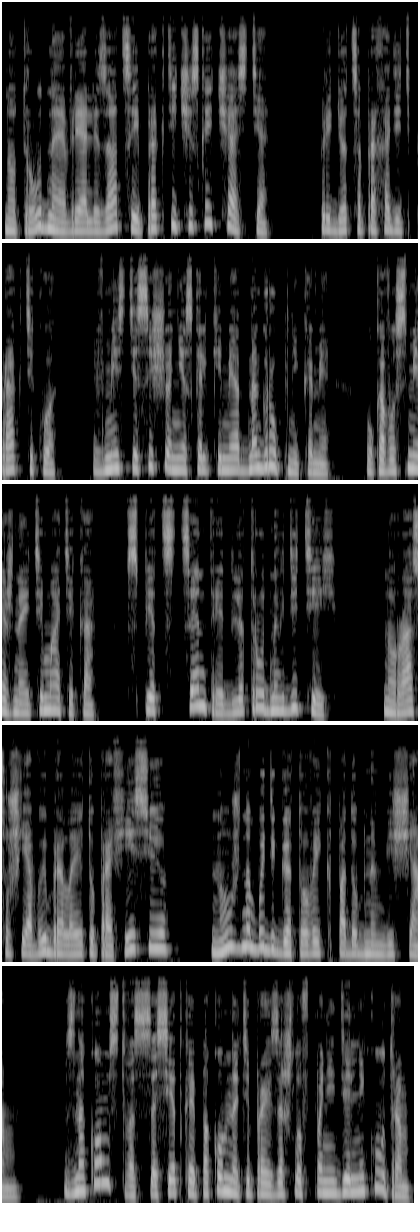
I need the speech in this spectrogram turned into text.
но трудная в реализации практической части. Придется проходить практику вместе с еще несколькими одногруппниками, у кого смежная тематика в спеццентре для трудных детей. Но раз уж я выбрала эту профессию, нужно быть готовой к подобным вещам. Знакомство с соседкой по комнате произошло в понедельник утром,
